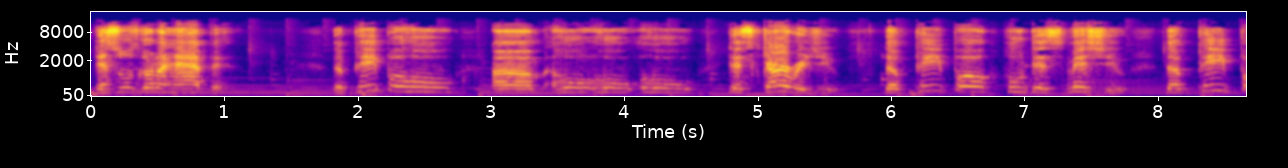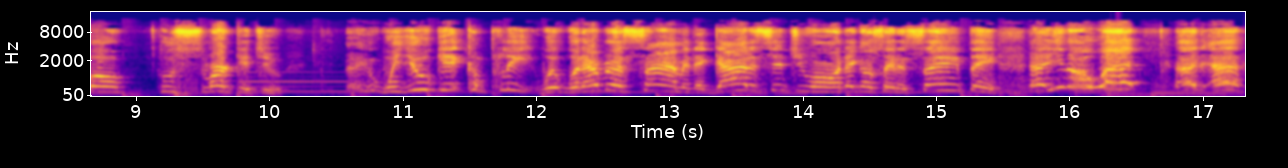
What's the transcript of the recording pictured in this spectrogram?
this was going to happen. The people who um, who who who discourage you, the people who dismiss you, the people who smirk at you. When you get complete with whatever assignment that God has sent you on, they're gonna say the same thing. Uh, you know what, uh, uh,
